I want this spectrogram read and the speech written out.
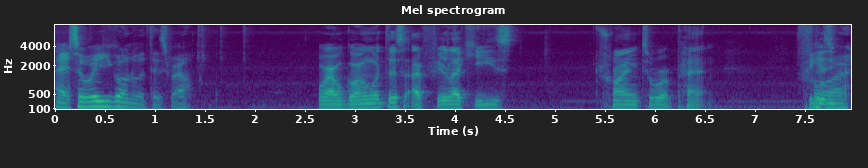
All right, so where are you going with this, bro? Where I'm going with this, I feel like he's trying to repent because For...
